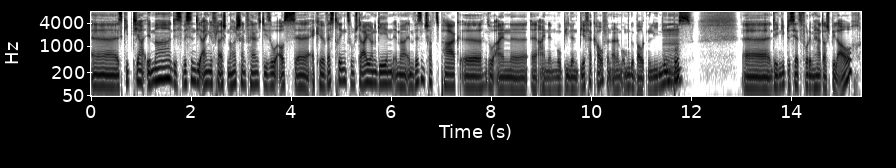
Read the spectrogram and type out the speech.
äh, es gibt ja immer, das wissen die eingefleischten Holstein-Fans, die so aus der Ecke Westring zum Stadion gehen, immer im Wissenschaftspark äh, so eine, äh, einen mobilen Bierverkauf in einem umgebauten Linienbus. Äh, den gibt es jetzt vor dem Hertha-Spiel auch.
